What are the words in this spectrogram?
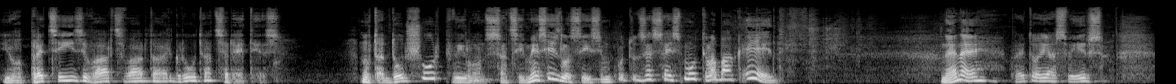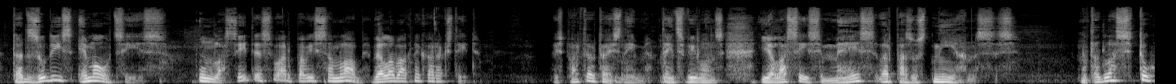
jo precīzi vārds vārdā ir grūti atcerēties. Nu, tad dod šurp, Vilons sacīja. Mēs izlasīsim, ko tu dzēsēji smuti, labāk ēd. Nē, nē, pretojās vīrs. Tad zudīs emocijas. Un lasīt es varu pavisam labi, vēl labāk nekā rakstīt. Vispār tev taisnība, teica Vilons. Ja lasīsim mēs, var pazust nianses. Nu tad lasi tu.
